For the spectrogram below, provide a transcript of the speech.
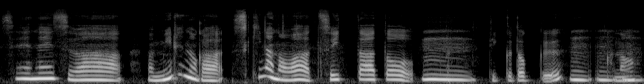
？SNS は、まあ、見るのが好きなのは Twitter とうん。TikTok うんうん、かな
